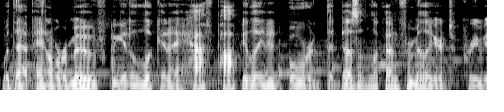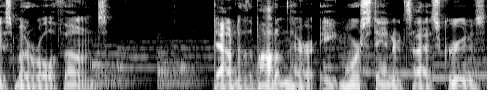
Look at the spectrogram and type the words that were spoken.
With that panel removed, we get a look at a half-populated board that doesn't look unfamiliar to previous Motorola phones. Down to the bottom there are 8 more standard size screws,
